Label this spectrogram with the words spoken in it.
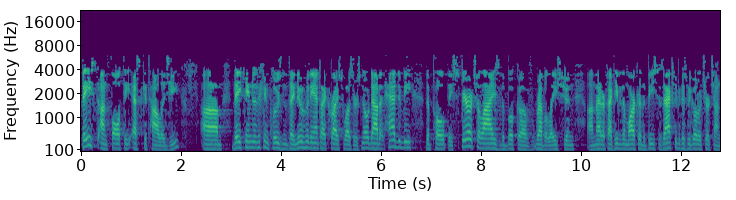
based on faulty eschatology, um, they came to the conclusion that they knew who the Antichrist was. There's no doubt it had to be the Pope. They spiritualized the book of Revelation. Uh, matter of fact, even the mark of the beast is actually because we go to church on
